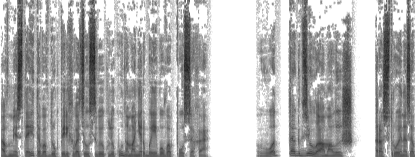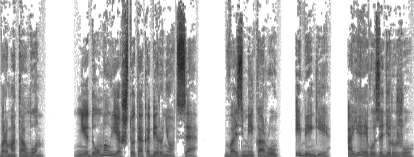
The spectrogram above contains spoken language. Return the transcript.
а вместо этого вдруг перехватил свою клюку на манер боевого посоха. «Вот так дела, малыш», – расстроенно забормотал он. Не думал я, что так обернется. Возьми кору и беги, а я его задержу.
